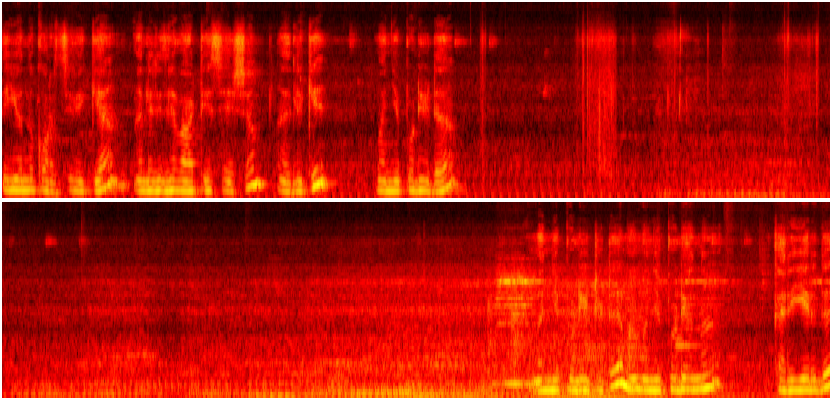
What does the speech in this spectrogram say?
തീയൊന്ന് കുറച്ച് വയ്ക്കുക നല്ല രീതിയിൽ വാട്ടിയ ശേഷം അതിലേക്ക് മഞ്ഞൾപ്പൊടി ഇടുക. മഞ്ഞൾപ്പൊടി ഇട്ടിട്ട് ആ മഞ്ഞൾപ്പൊടി ഒന്ന് കരിയരുത്.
